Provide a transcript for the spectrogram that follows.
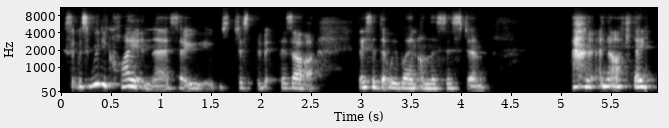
because it was really quiet in there, so it was just a bit bizarre, they said that we weren't on the system. and after they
